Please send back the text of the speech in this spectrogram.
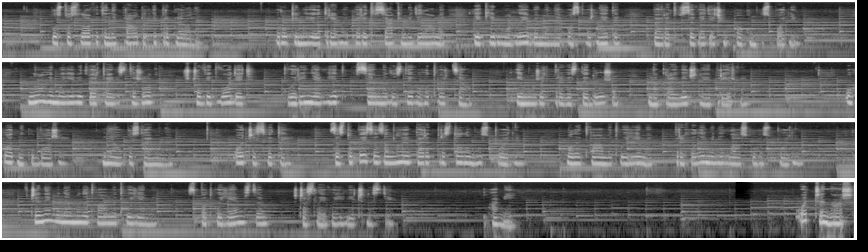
пустословити неправду і прокльони. Руки мої утримуй перед всякими ділами, які могли би мене осквернити перед всевидячим оком Господнім. Ноги мої відвертай від стежок, що відводять творіння від всемилостивого Творця і можуть привести душу на край вічної прірви. Угоднику Божий, не опускай мене. Отче святий, заступися за мною перед престолом Господнім, молитвами Твоїми прихили мені ласку Господню. Вчини мене молитвами Твоїми, спадкоємцем щасливої вічності. Амінь. Отче наш,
